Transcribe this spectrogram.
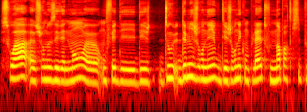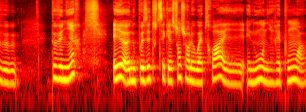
soit euh, sur nos événements, on fait des, demi-journées ou des journées complètes où n'importe qui peut, peut venir et nous poser toutes ces questions sur le Web3 et, et nous, on y répond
